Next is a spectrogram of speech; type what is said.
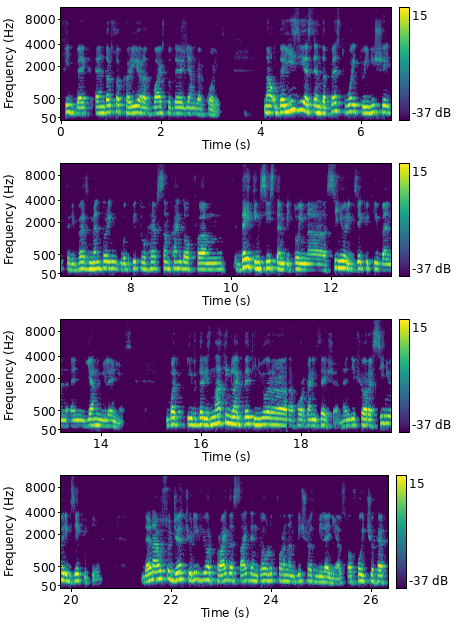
feedback and also career advice to their younger colleagues. Now, the easiest and the best way to initiate reverse mentoring would be to have some kind of um, dating system between uh, senior executive and, and young millennials. But if there is nothing like that in your uh, organization, and if you're a senior executive, then I would suggest you leave your pride aside and go look for an ambitious millennial, of which you have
